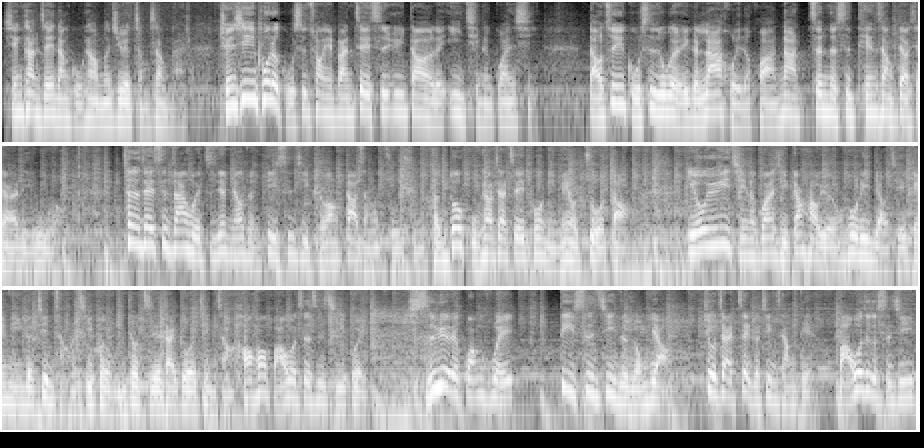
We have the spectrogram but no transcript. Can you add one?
先看这一档股票有没有机会涨上来。全新一波的股市创业班，这次遇到了疫情的关系，导致于股市如果有一个拉回的话，那真的是天上掉下来礼物哦。趁着这次拉回，直接瞄准第四季渴望大涨的族群，很多股票在这一波你没有做到。由于疫情的关系，刚好有人获利了结，给你一个进场的机会，我们就直接带各位进场，好好把握这次机会。十月的光辉。第四季的荣耀就在这个进场点，把握这个时机，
